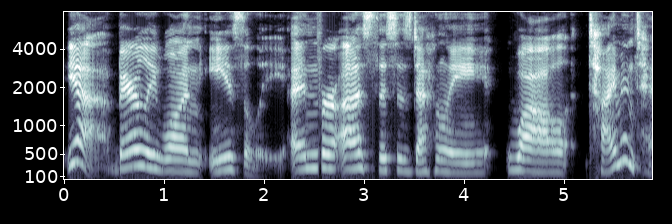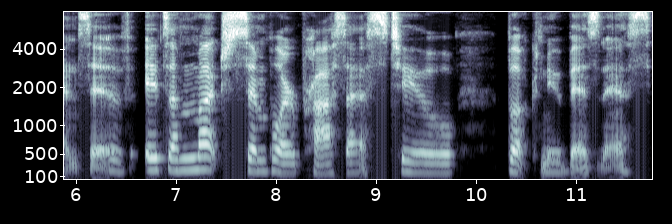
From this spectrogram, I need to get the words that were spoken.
Yeah, barely one easily. And for us, this is definitely, while time intensive, it's a much simpler process to book new business.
